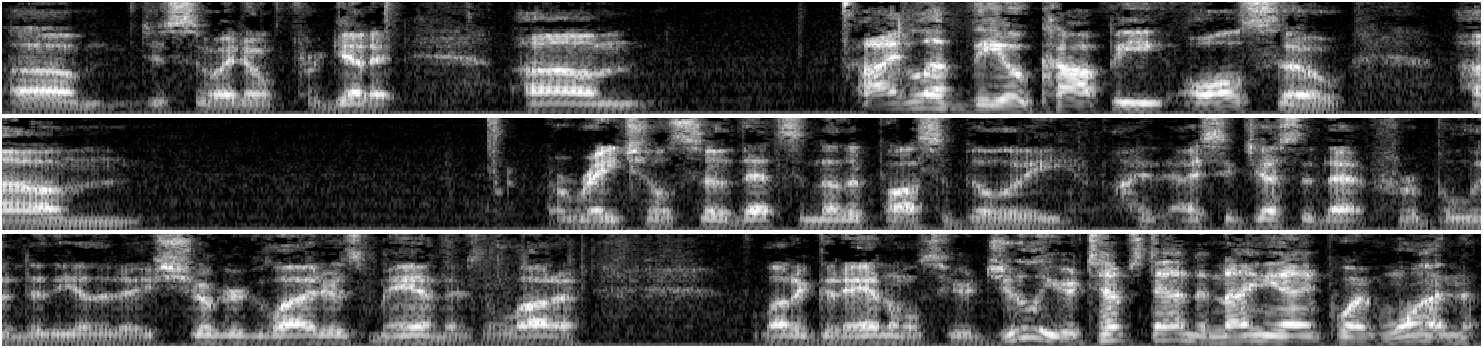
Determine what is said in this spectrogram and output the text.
um, just so I don't forget it. Um, I love the Okapi also, um, Rachel. So that's another possibility. I, I, suggested that for Belinda the other day. Sugar gliders, man. There's a lot of a lot of good animals here. Julie, your temp's down to 99.1.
